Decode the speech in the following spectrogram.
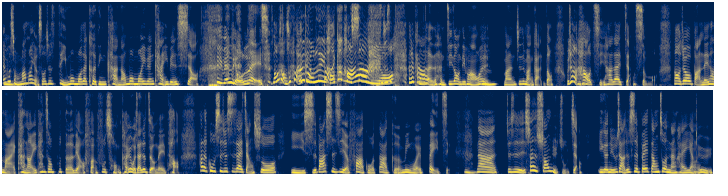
哎、嗯为什么妈妈有时候就是自己默默在客厅看，然后默默一边看一边笑，一边流泪，然后我想说到底流泪到底在干嘛？少女哦？就是。他就看到很很激动的地方，好像会嗯。蛮就是蛮感动，我就很好奇他在讲什么，然后我就把那一套拿来看，然后一看之后不得了，反复重看，因为我家就只有那一套。他的故事就是在讲说，以十八世纪的法国大革命为背景，嗯。那就是算是双女主角，一个女主角就是被当做男孩养育，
